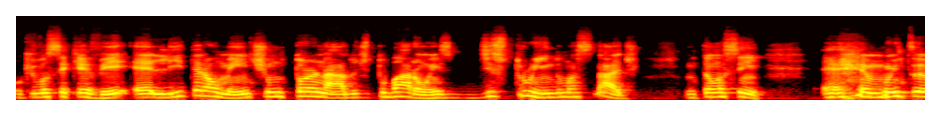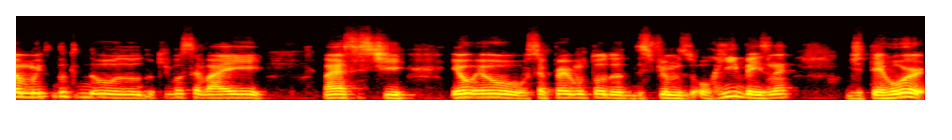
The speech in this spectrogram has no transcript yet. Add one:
o que você quer ver é literalmente um tornado de tubarões destruindo uma cidade. Então, assim, é muito, é muito do, do, do que você vai, vai assistir. Eu, eu, você perguntou do- dos filmes horríveis, né? De terror.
